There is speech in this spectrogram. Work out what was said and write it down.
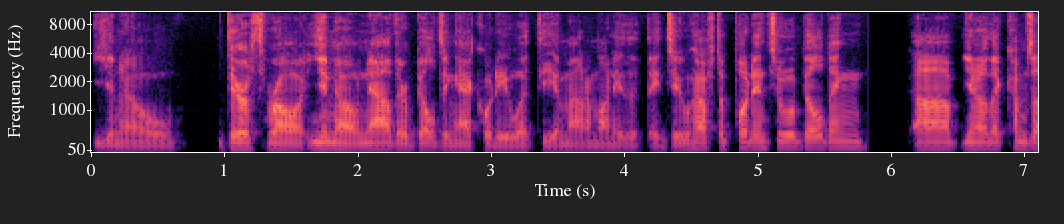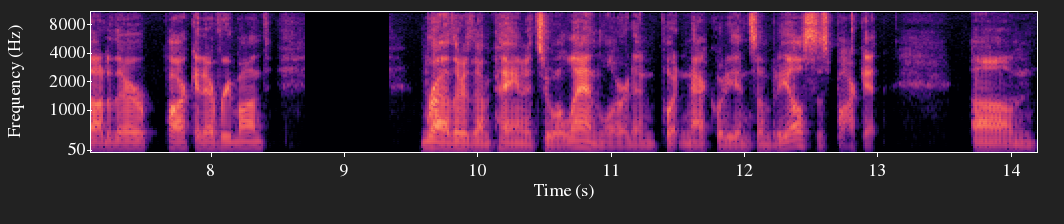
you know, they're throwing, you know, now they're building equity with the amount of money that they do have to put into a building, uh, you know, that comes out of their pocket every month rather than paying it to a landlord and putting equity in somebody else's pocket. Um,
